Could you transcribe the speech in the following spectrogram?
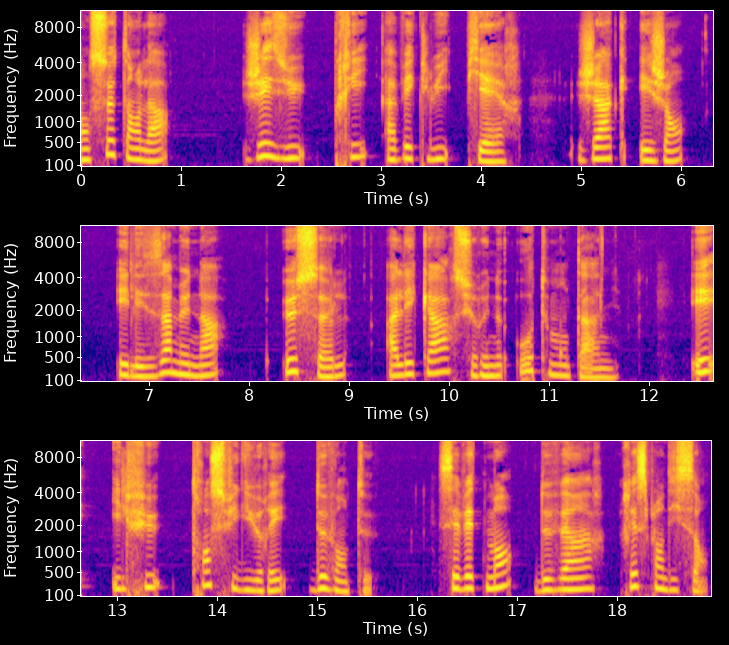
En ce temps-là, Jésus prit avec lui Pierre, Jacques et Jean, et les amena, eux seuls, à l'écart sur une haute montagne. Et il fut transfiguré devant eux. Ses vêtements devinrent resplendissants,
